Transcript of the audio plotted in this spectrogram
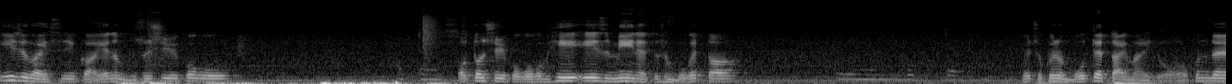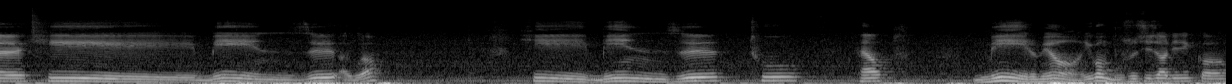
is가 있으니까 얘는 무슨 시일 거고? 어떤 시일 거고? 그럼 he is mean의 뜻은 뭐겠다? 그렇죠. 그는 못됐다 이 말이죠. 근데 he means 아이고야. he means to help me 이러면 이건 무슨 시절이니까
